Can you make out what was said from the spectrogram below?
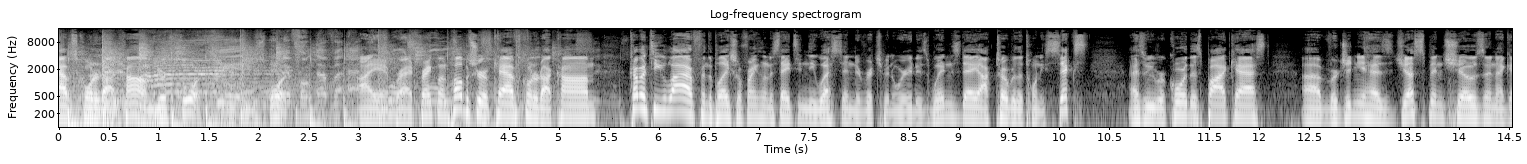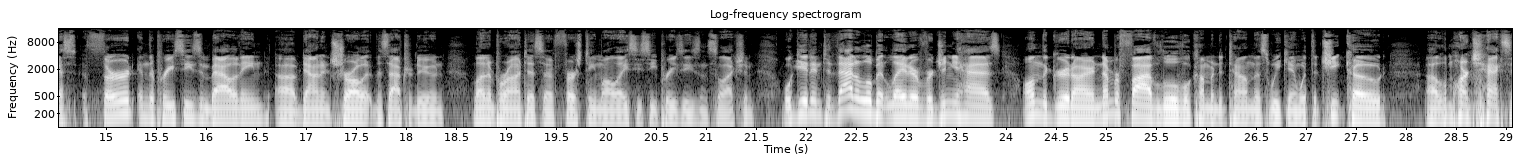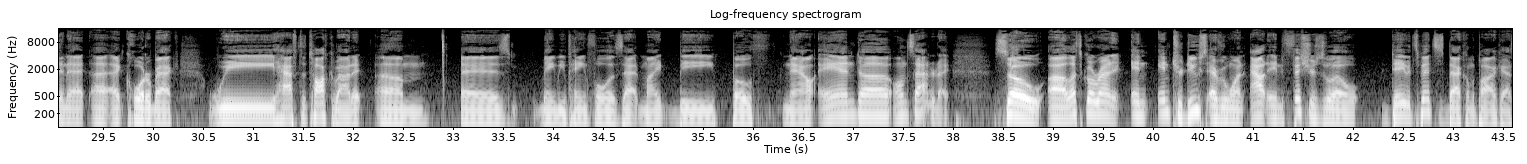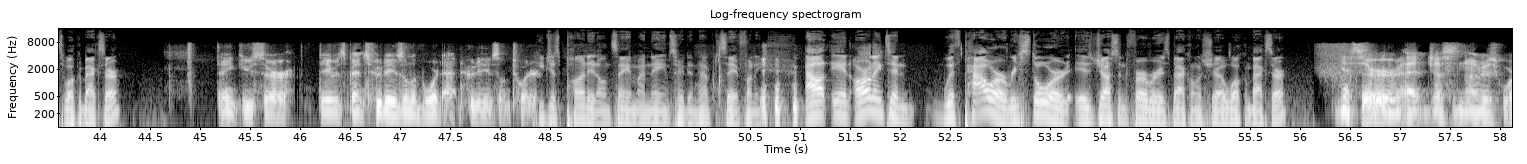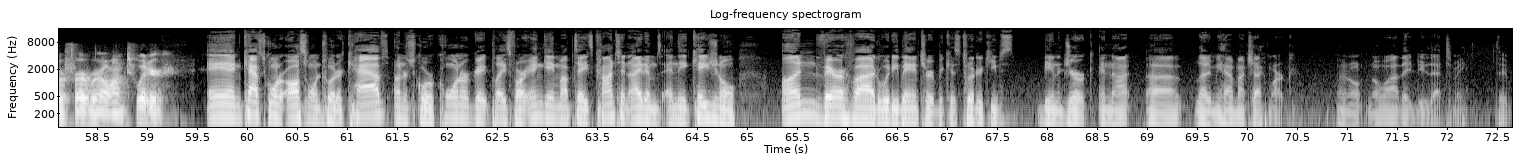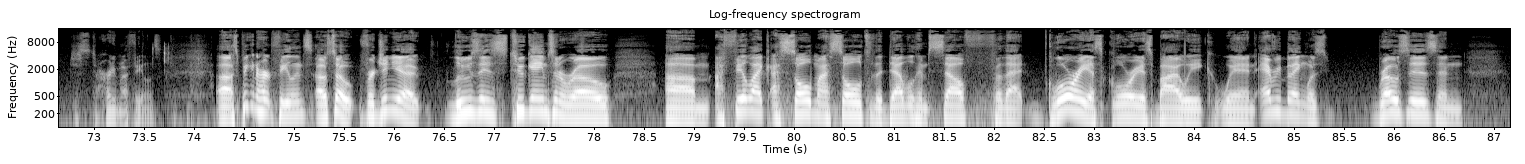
CavsCorner.com, your source for sports. I am Brad Franklin, publisher of CavsCorner.com, coming to you live from the palatial Franklin Estates in the west end of Richmond, where it is Wednesday, October the 26th. As we record this podcast, uh, Virginia has just been chosen, I guess, third in the preseason balloting uh, down in Charlotte this afternoon. London Perrantes, a first team All ACC preseason selection. We'll get into that a little bit later. Virginia has on the gridiron number five Louisville coming to town this weekend with the cheat code. Uh, Lamar Jackson at uh, at quarterback. We have to talk about it. Um, as maybe painful as that might be, both now and uh, on Saturday. So uh, let's go around and introduce everyone out in Fishersville. David Spence is back on the podcast. Welcome back, sir. Thank you, sir. David Spence, Who Dave's on the board at Who Dave's on Twitter. He just punted on saying my name, so he didn't have to say it funny. Out in Arlington, with power restored, is Justin Ferber is back on the show. Welcome back, sir. Yes, sir. At Justin underscore Ferber on Twitter. And Cavs Corner also on Twitter. Cavs underscore Corner. Great place for our in-game updates, content items, and the occasional unverified witty banter because Twitter keeps being a jerk and not uh, letting me have my check mark. I don't know why they do that to me. They're just hurting my feelings. Uh, speaking of hurt feelings, oh, so Virginia loses two games in a row. Um, I feel like I sold my soul to the devil himself for that glorious, glorious bye week when everything was roses and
